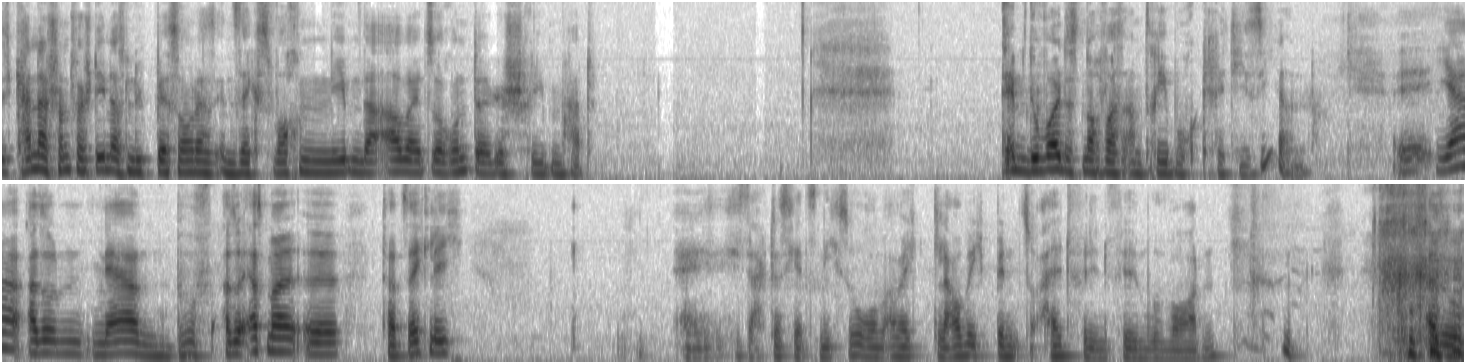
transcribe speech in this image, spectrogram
ich kann da schon verstehen, dass Luc Besson das in sechs Wochen neben der Arbeit so runtergeschrieben hat. Tim, du wolltest noch was am Drehbuch kritisieren. Äh, ja, also, na, also erstmal äh, tatsächlich, äh, ich sag das jetzt nicht so rum, aber ich glaube, ich bin zu alt für den Film geworden. also,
